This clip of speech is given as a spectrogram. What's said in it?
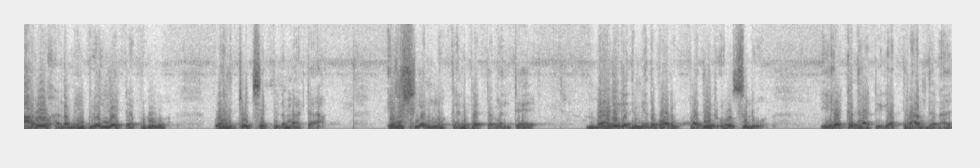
ఆరోహణమై వెళ్ళేటప్పుడు వారితో చెప్పిన మాట ఎరుశలంలో కనిపెట్టమంటే మేడగది మీద వారు పది రోజులు ఏకధాటిగా ప్రార్థన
